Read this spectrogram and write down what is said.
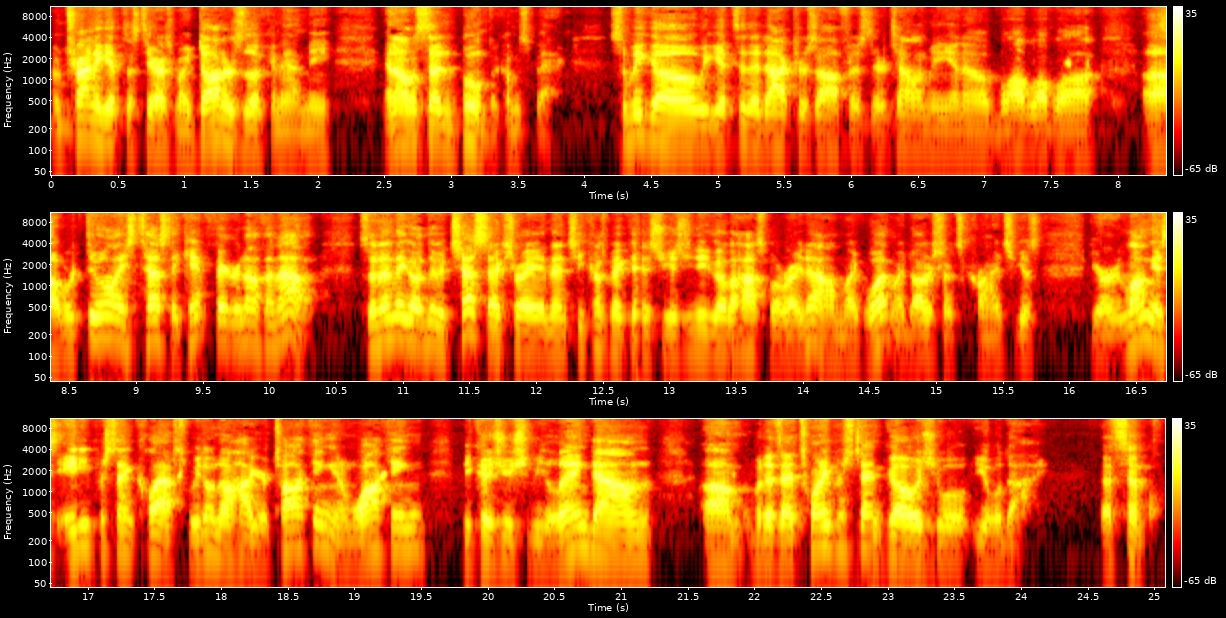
I'm trying to get the stairs. My daughter's looking at me, and all of a sudden, boom, it comes back. So we go, we get to the doctor's office. They're telling me, you know, blah, blah, blah. Uh, we're doing all these tests. They can't figure nothing out. So then they go do a chest x ray, and then she comes back in and she goes, You need to go to the hospital right now. I'm like, What? My daughter starts crying. She goes, Your lung is 80% collapsed. We don't know how you're talking and walking because you should be laying down. Um, but if that 20% goes, you will you will die. That's simple.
